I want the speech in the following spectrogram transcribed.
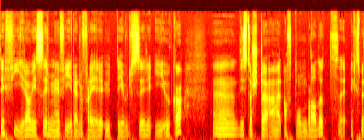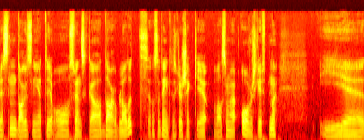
84 aviser med fire eller flere utgivelser i uka. Eh, de største er Aftonbladet, Ekspressen, Dagens Nyheter og Svenska Dagbladet. Og så tenkte jeg skulle sjekke hva som er overskriftene i eh,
